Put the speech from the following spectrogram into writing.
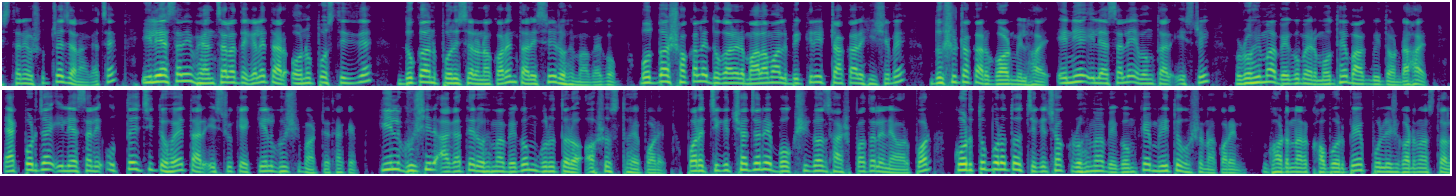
স্থানীয় সূত্রে জানা গেছে, ইলিয়াস আলী ভ্যান চালাতে গেলে তার অনুপস্থিতিতে দোকান পরিচালনা করেন তার স্ত্রী রহিমা বেগম। বুধবার সকালে দোকানের মালামাল বিক্রির টাকার হিসেবে দুশো টাকার গড়মিল হয়। এ নিয়ে ইলিয়াস আলী এবং তার স্ত্রী রহিমা বেগমের মধ্যে বাগবিতণ্ডা হয়। এক পর্যায়ে ইলিয়াস আলী উত্তেজিত হয়ে তার স্ত্রীকে কিল ঘুষি মারতে থাকে। কিল ঘুষির আঘাতে রহিমা বেগম গুরুতর অসুস্থ হয়ে পড়ে। পরে চিকিৎসার জন্য বক্সিগঞ্জ হাসপাতালে নেওয়ার পর কর্তব্যরত চিকিৎসক রহিমা বেগমকে মৃত ঘোষণা করেন। ঘটনার খবর পেয়ে পুলিশ ঘটনাস্থল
